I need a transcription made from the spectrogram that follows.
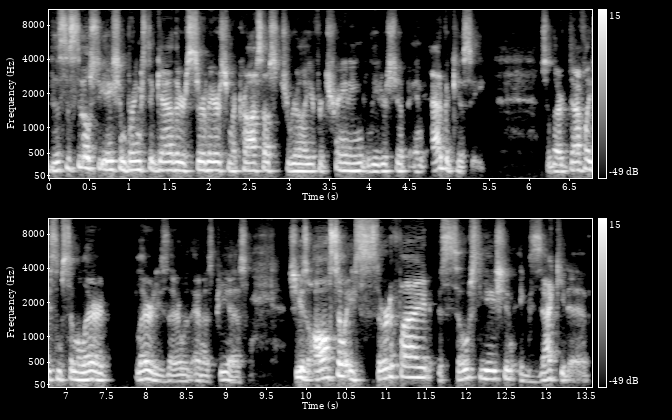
This association brings together surveyors from across Australia for training, leadership, and advocacy. So, there are definitely some similarities there with NSPS. She is also a certified association executive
